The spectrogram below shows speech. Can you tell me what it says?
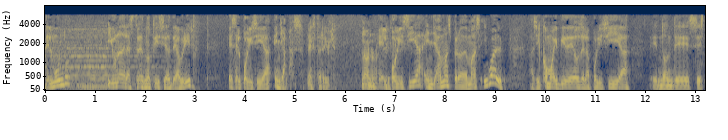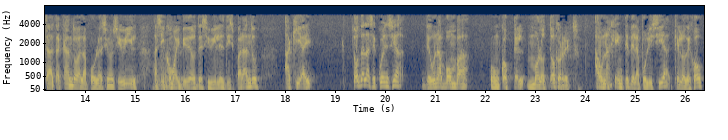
del mundo y una de las tres noticias de abrir es el policía en llamas. Es terrible. No, no, no. El policía en llamas, pero además igual. Así como hay videos de la policía en donde se está atacando a la población civil, así como hay videos de civiles disparando, aquí hay toda la secuencia de una bomba, un cóctel molotov Correcto. a un agente de la policía que lo dejó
